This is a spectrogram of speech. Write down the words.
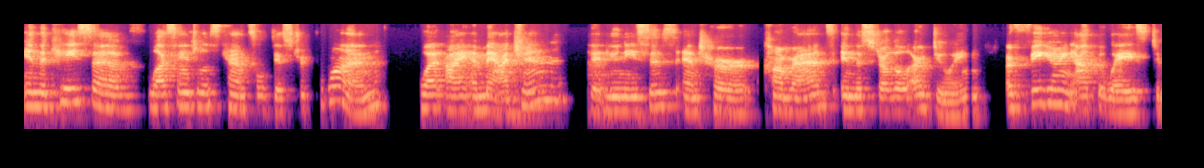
In the case of Los Angeles Council District 1, what I imagine that Eunisses and her comrades in the struggle are doing are figuring out the ways to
